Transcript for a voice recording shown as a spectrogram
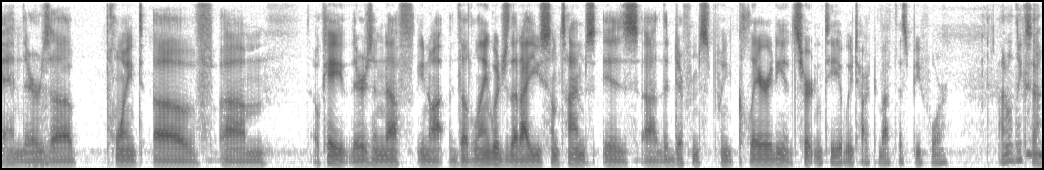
And there's a point of, um, okay, there's enough, you know, the language that I use sometimes is uh, the difference between clarity and certainty. Have we talked about this before? I don't think so,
